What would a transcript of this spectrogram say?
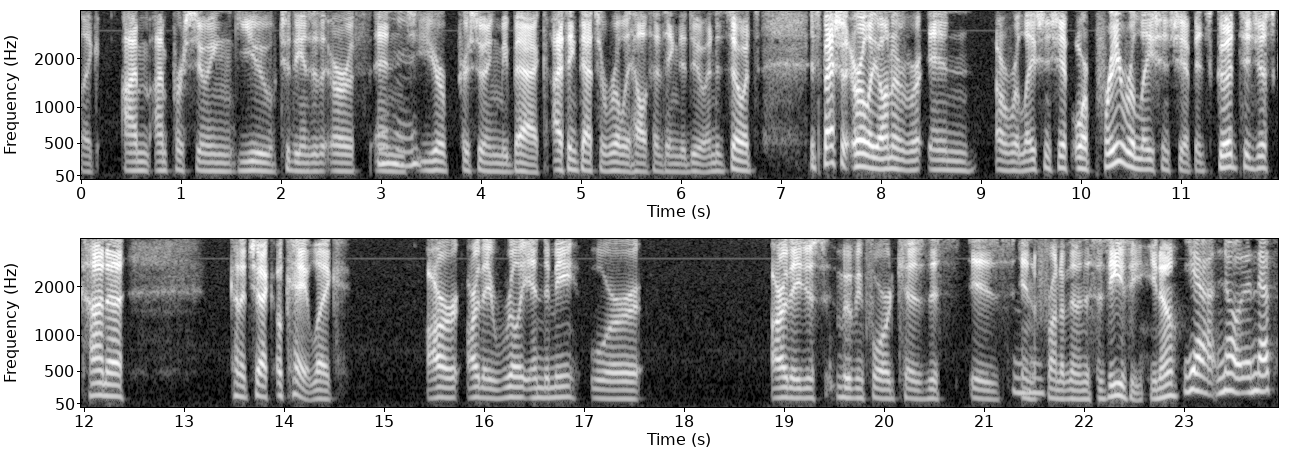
Like I'm I'm pursuing you to the ends of the earth and mm-hmm. you're pursuing me back. I think that's a really healthy thing to do. And so it's especially early on in a relationship or pre-relationship, it's good to just kind of kind of check, okay, like are are they really into me or are they just moving forward because this is mm-hmm. in front of them and this is easy, you know? Yeah, no, and that's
